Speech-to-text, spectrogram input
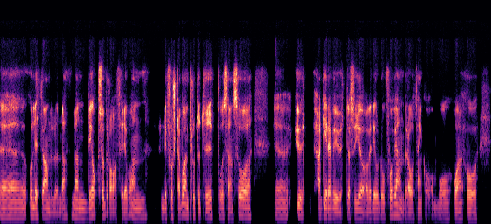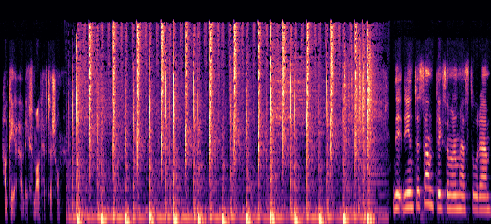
eh, och lite annorlunda. Men det är också bra, för det, var en, det första var en prototyp och sen så ut, agerar vi ut det och så gör vi det och då får vi ändra och tänka om och, och, och hantera liksom allt eftersom. Det, det är intressant liksom med de här stora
